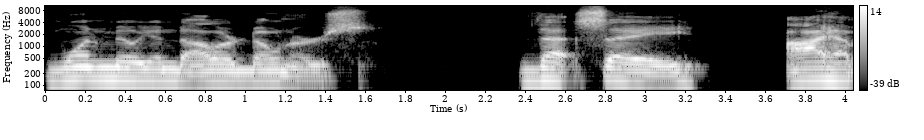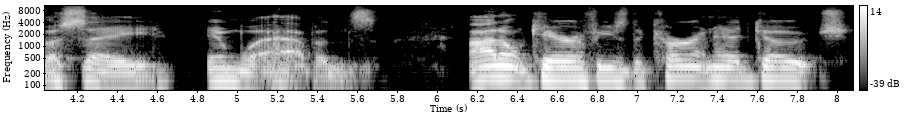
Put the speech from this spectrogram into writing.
one million dollar donors that say I have a say in what happens. I don't care if he's the current head coach.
